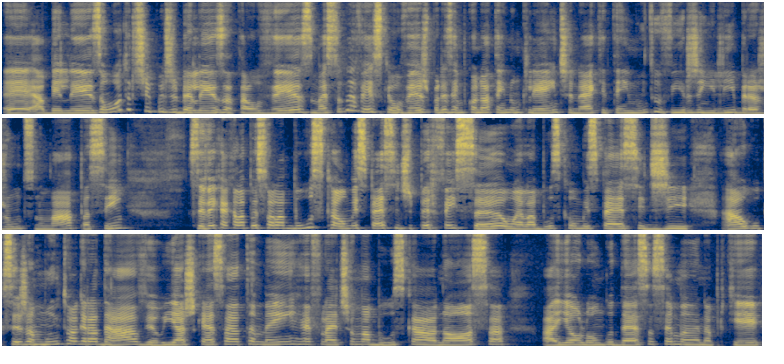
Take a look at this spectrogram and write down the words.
é, a beleza, um outro tipo de beleza, talvez, mas toda vez que eu vejo, por exemplo, quando eu atendo um cliente, né, que tem muito Virgem e Libra juntos no mapa, assim. Você vê que aquela pessoa ela busca uma espécie de perfeição, ela busca uma espécie de algo que seja muito agradável, e acho que essa também reflete uma busca nossa aí ao longo dessa semana, porque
